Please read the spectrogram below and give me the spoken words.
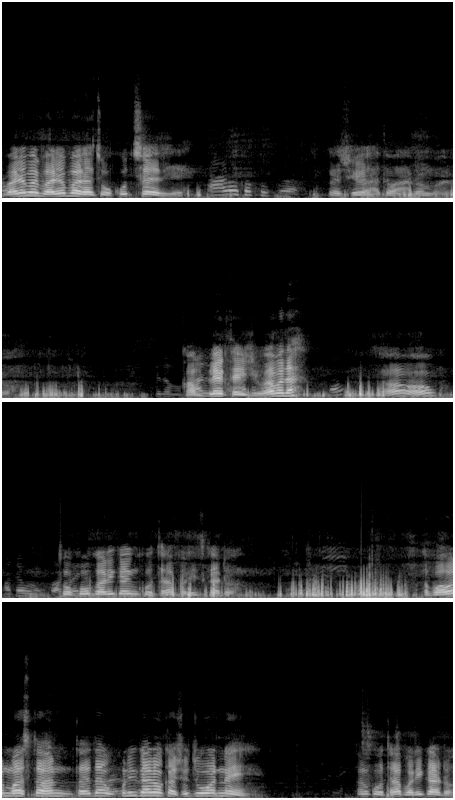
બરાબર બરાબર ચોખ્ખું જ છે રે કશું આ તો આરો મારો. કમ્પ્લીટ થઈ ગયું હા બધા? હોવ હોવ ચોખ્ખું કરી કરીને કોથળા ભરી જ કાઢો. પવન મસ્ત હન તો ઉપરી કાઢો કશું જોવા જ નહીં. અને કોથળા ભરી કાઢો.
